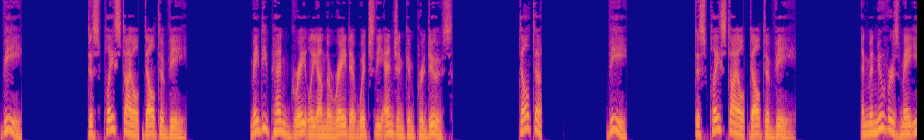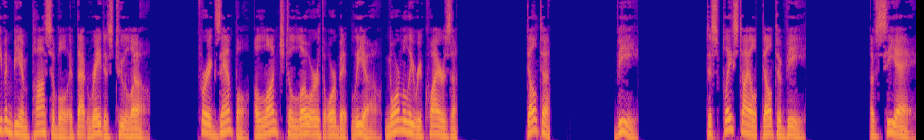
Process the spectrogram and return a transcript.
v display style delta v may depend greatly on the rate at which the engine can produce delta v display style delta v and maneuvers may even be impossible if that rate is too low. For example a launch to low earth orbit leo normally requires a delta v display style delta v of ca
